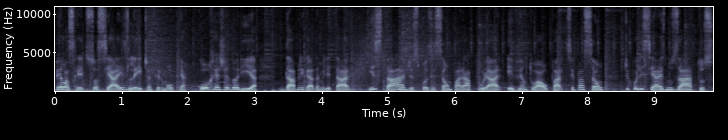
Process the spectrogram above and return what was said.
Pelas redes sociais, Leite afirmou que a Corregedoria da Brigada Militar está à disposição para apurar eventual participação de policiais nos atos.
